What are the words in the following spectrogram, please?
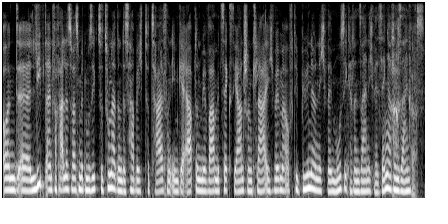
und äh, liebt einfach alles, was mit Musik zu tun hat. Und das habe ich total von ihm geerbt. Und mir war mit sechs Jahren schon klar, ich will mal auf die Bühne und ich will Musikerin sein, ich will Sängerin Ach, sein. Krass.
